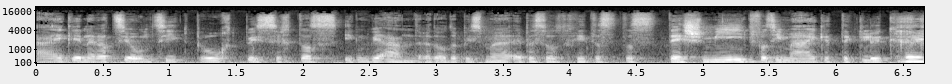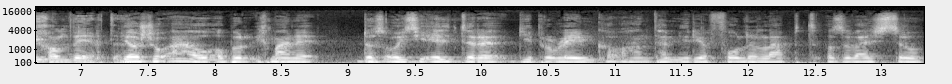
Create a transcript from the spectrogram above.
eine Generation Zeit braucht, bis sich das irgendwie ändert, oder? Bis man eben so ein bisschen das, das, der Schmied von seinem eigenen Glück Hey, kann werden. Ja, schon auch, aber ich meine, dass unsere Eltern die Probleme gehabt haben, wir ja voll erlebt. Also weißt du, so,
